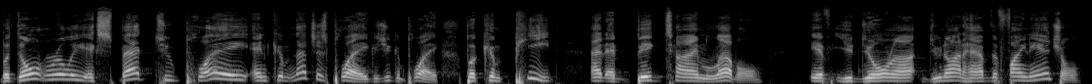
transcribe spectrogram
but don't really expect to play and com- not just play, because you can play, but compete at a big time level if you do not, do not have the financial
